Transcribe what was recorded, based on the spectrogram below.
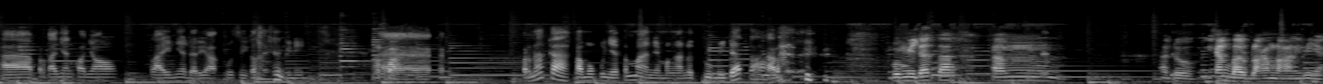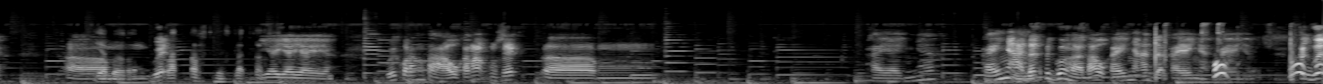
uh, pertanyaan konyol lainnya dari aku sih kalau yang ini. apa? Eh, pernahkah kamu punya teman yang menganut bumi datar? Bumi datar. Em, aduh, ini kan baru belakang-belakangan ini ya. Iya, Bang. gue Flat Earth, nih, flat Earth. Iya iya iya iya. Gue kurang tahu karena maksudnya em, kayaknya kayaknya ada tapi gue nggak tahu kayaknya ada kayaknya Oh. kayaknya. Tapi gue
